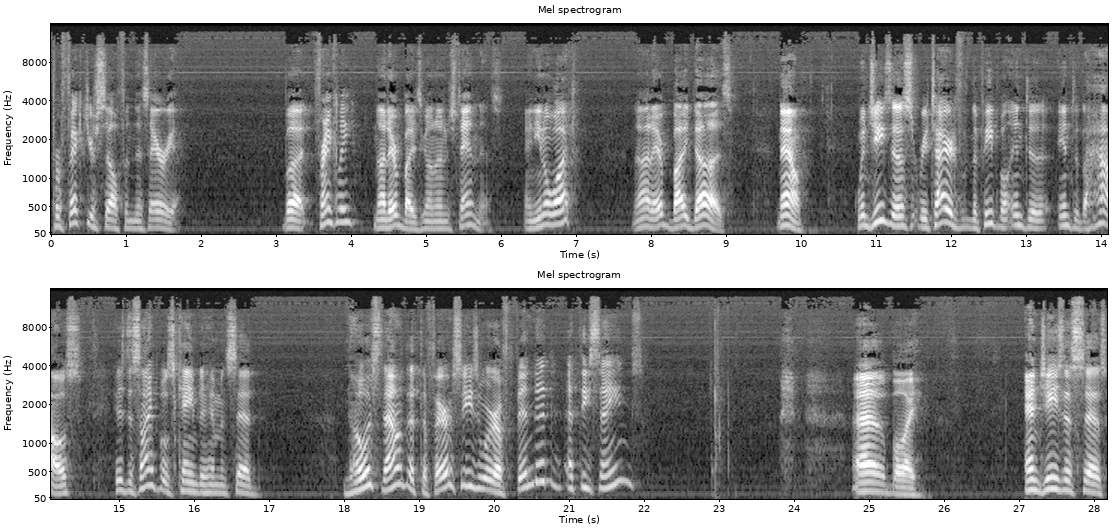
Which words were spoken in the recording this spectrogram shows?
Perfect yourself in this area. But frankly, not everybody's going to understand this. And you know what? Not everybody does. Now, when Jesus retired from the people into, into the house, his disciples came to him and said, Knowest thou that the Pharisees were offended at these sayings? Oh boy. And Jesus says,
